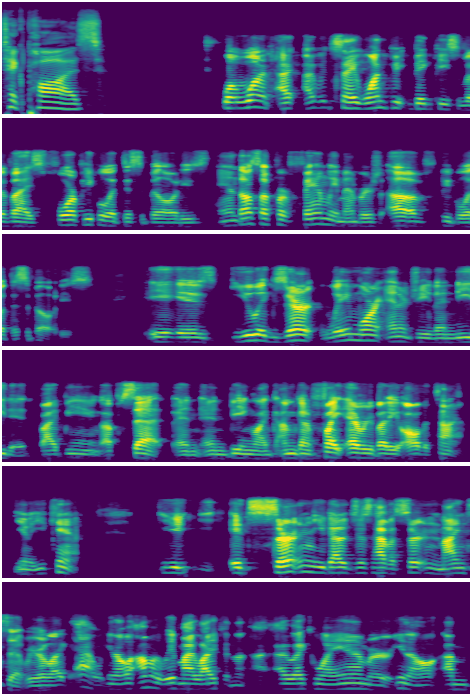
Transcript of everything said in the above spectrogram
take pause. Well, one, I, I would say one p- big piece of advice for people with disabilities and also for family members of people with disabilities is you exert way more energy than needed by being upset and, and being like, I'm going to fight everybody all the time. You know, you can't you it's certain you got to just have a certain mindset where you're like oh you know i'm gonna live my life and I, I, like who i am or you know i'm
